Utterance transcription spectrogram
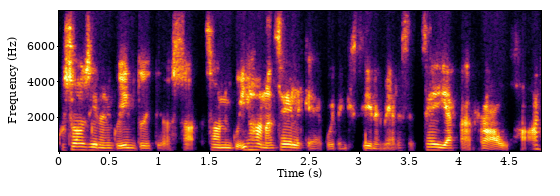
kun se on siinä niinku intuitiossa, se on niinku ihanan selkeä kuitenkin siinä mielessä, että se ei jätä rauhaan.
